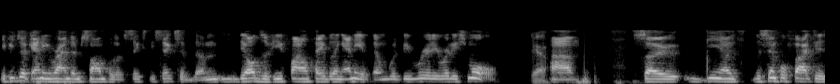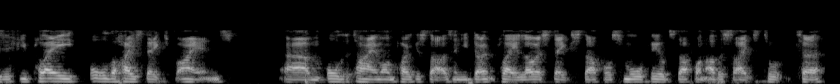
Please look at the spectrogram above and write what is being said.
If you took any random sample of 66 of them, the odds of you final tabling any of them would be really, really small. Yeah. Um, so, you know, the simple fact is if you play all the high stakes buy-ins um, all the time on PokerStars and you don't play lower stakes stuff or small field stuff on other sites to, to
